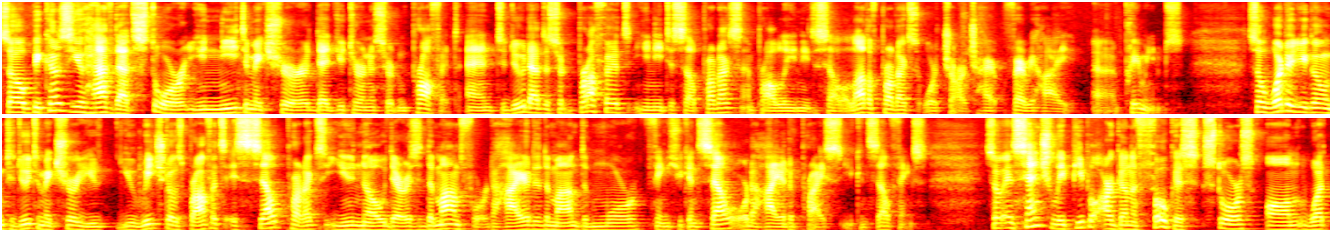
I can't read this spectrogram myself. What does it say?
So because you have that store, you need to make sure that you turn a certain profit. And to do that, a certain profit, you need to sell products and probably you need to sell a lot of products or charge high, very high uh, premiums. So what are you going to do to make sure you, you reach those profits is sell products you know there is a demand for. The higher the demand, the more things you can sell or the higher the price you can sell things. So essentially people are going to focus stores on what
